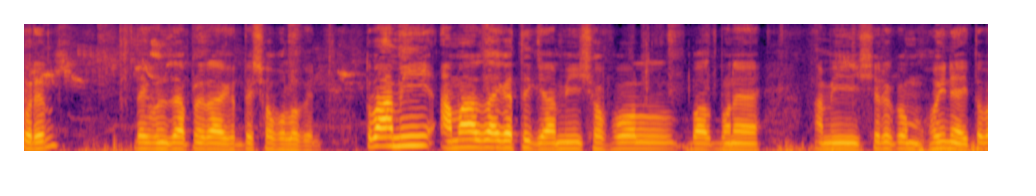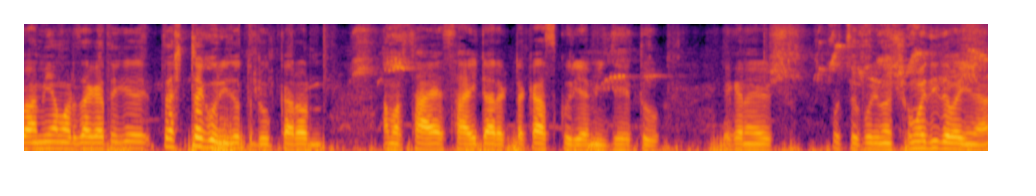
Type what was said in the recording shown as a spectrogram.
করেন। দেখবেন যে আপনারা এখান থেকে সফল হবেন। তবে আমি আমার জায়গা থেকে আমি সফল বা মানে আমি সেরকম হই নাই তবে আমি আমার জায়গা থেকে চেষ্টা করি যতটুকু কারণ আমার সাইট আর একটা কাজ করি আমি যেহেতু এখানে প্রচুর পরিমাণ সময় দিতে পারি না।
